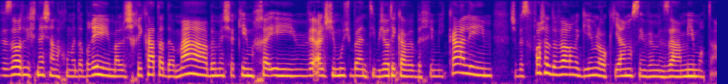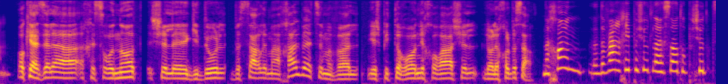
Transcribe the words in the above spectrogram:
וזה עוד לפני שאנחנו מדברים על שחיקת אדמה במשקים חיים, ועל שימוש באנטיביוטיקה ובכימיקלים, שבסופו של דבר מגיעים לאוקיינוסים ומזהמים אותם. אוקיי, okay, אז אלה החסרונות של אה, גידול בשר למאכל בעצם, אבל יש פתרון לכאורה של לא לאכול בשר. נכון, הדבר הכי פשוט לעשות הוא פשוט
